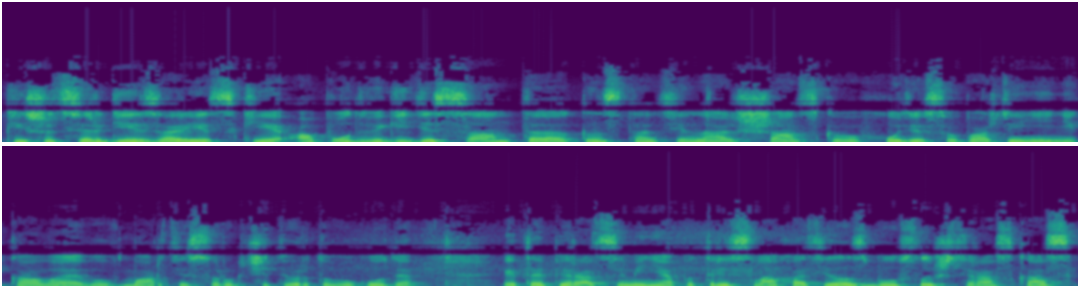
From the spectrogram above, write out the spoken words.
пишет Сергей Зарецкий, о подвиге десанта Константина Альшанского в ходе освобождения Николаева в марте 1944 года. Эта операция меня потрясла. Хотелось бы услышать рассказ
